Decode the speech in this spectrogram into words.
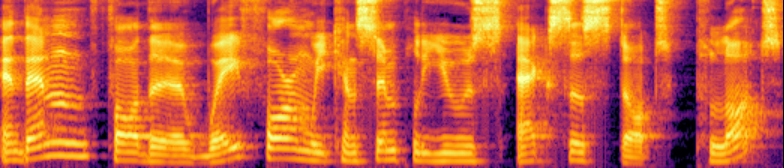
And then for the waveform, we can simply use axis.plot.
